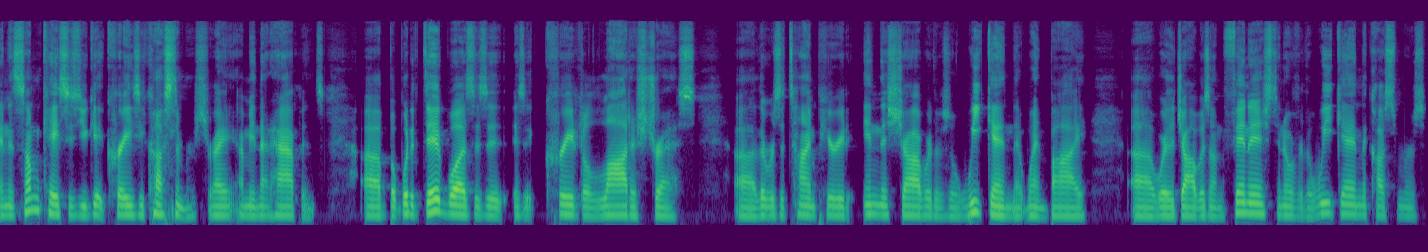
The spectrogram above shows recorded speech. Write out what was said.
And in some cases, you get crazy customers, right? I mean, that happens. Uh, but what it did was is it is it created a lot of stress. Uh, there was a time period in this job where there was a weekend that went by uh, where the job was unfinished, and over the weekend the customers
